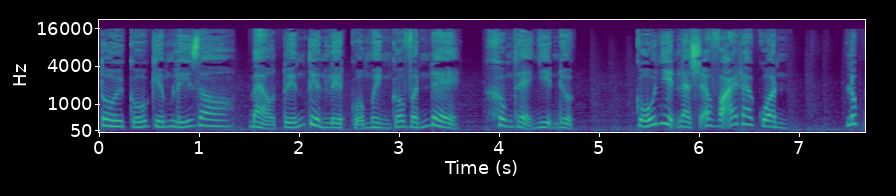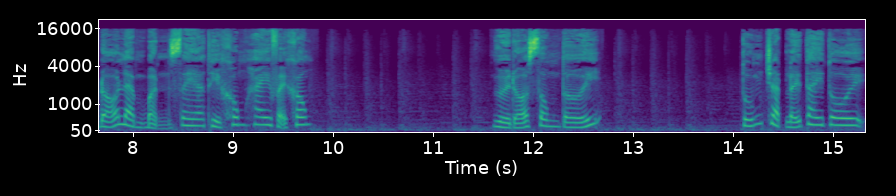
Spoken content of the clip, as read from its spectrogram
Tôi cố kiếm lý do bảo tuyến tiền liệt của mình có vấn đề, không thể nhịn được. Cố nhịn là sẽ vãi ra quần, lúc đó làm bẩn xe thì không hay phải không? Người đó xông tới, túm chặt lấy tay tôi,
